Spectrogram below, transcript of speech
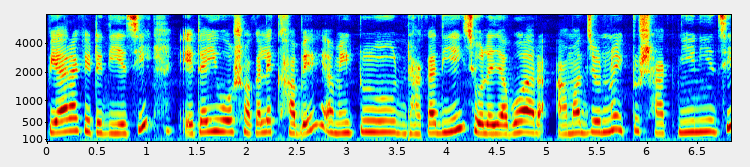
পেয়ারা কেটে দিয়েছি। এটাই ও সকালে খাবে। আমি একটু ঢাকা দিয়েই চলে যাব। আর আমার জন্য একটু শাক নিয়ে নিয়েছি,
